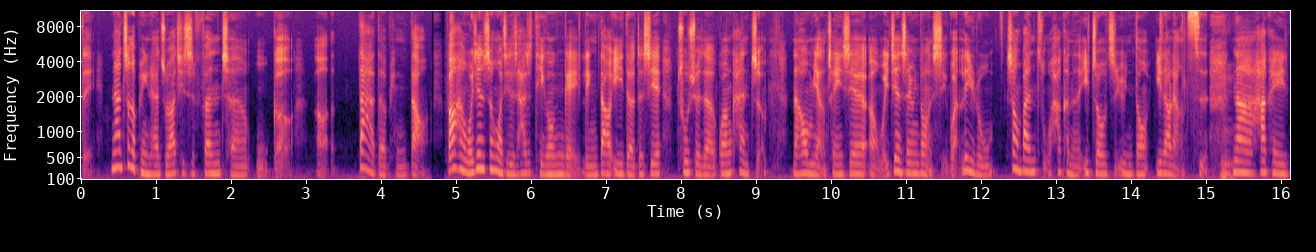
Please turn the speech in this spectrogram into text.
对。那这个平台主要其实分成五个呃。大的频道包含微健生活，其实它是提供给零到一的这些初学的观看者，然后我们养成一些呃微健身运动的习惯。例如上班族，他可能一周只运动一到两次，嗯、那他可以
